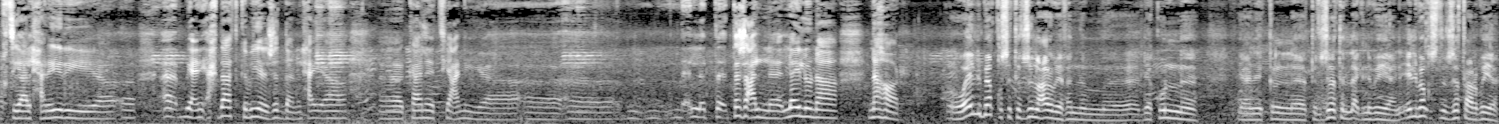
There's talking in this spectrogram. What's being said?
اغتيال الحريري آه، آه، يعني أحداث كبيرة جدا. الحقيقة آه، كانت يعني آه، آه، آه، تجعل ليلنا نهار. هو إيه اللي بينقص التلفزيون العربي يا فندم؟ آه، ليكون آه، يعني كالتلفزيونات الأجنبية يعني إيه اللي بينقص التلفزيونات العربية؟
